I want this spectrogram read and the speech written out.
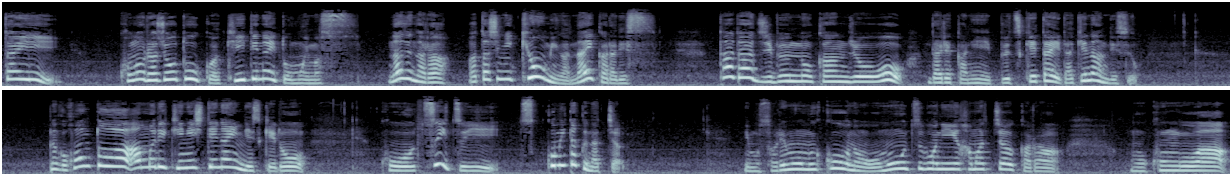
対このラジオトークは聞いてないと思います。なぜなら私に興味がないからです。ただ自分の感情を誰かにぶつけたいだけなんですよ。なんか本当はあんまり気にしてないんですけどこうついつい突っ込みたくなっちゃう。でもそれも向こうの思うツボにはまっちゃうからもう今後は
